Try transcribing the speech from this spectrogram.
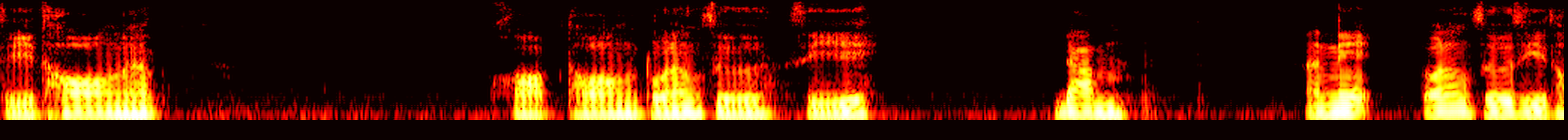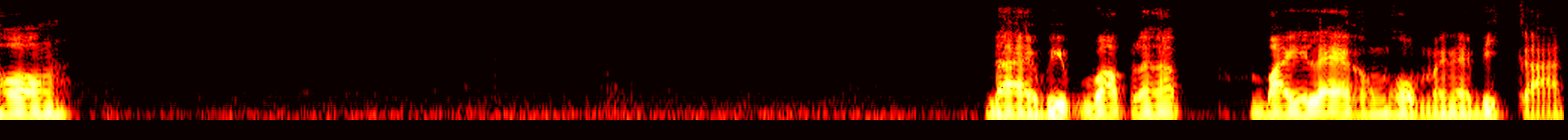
สีทองนะครับ ขอบทองตัวหนังสือสี ดำอันนี้ตัวหนังสือสีทอง ได้วิบวับแล้วครับ ใบแรกของผมในบิ๊กการ์ด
